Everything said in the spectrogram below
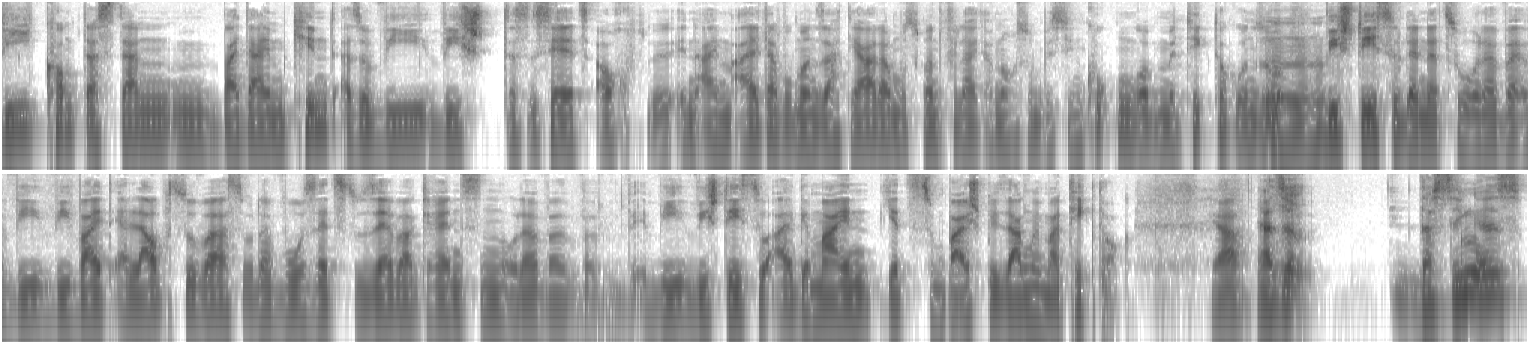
wie kommt das dann m, bei deinem Kind? Also wie, wie, das ist ja jetzt auch äh, in einem Alter, wo man sagt, ja, da muss man vielleicht auch noch so ein bisschen gucken, ob mit TikTok und so. Mhm. Wie stehst du denn dazu? Oder wie, wie weit erlaubst du was? Oder wo setzt du selber Grenzen? Oder wie, wie stehst du allgemein jetzt zum Beispiel, sagen wir mal, TikTok? Ja, also das Ding ist,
